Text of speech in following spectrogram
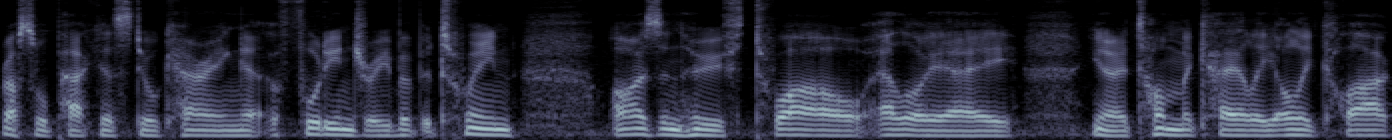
Russell Packer still carrying a, foot injury. But between Eisenhuth, Twal, Aloye, you know, Tom Mikaele, Ollie Clark,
